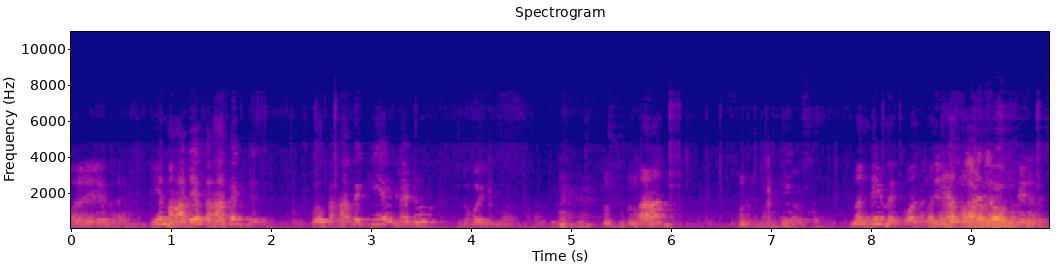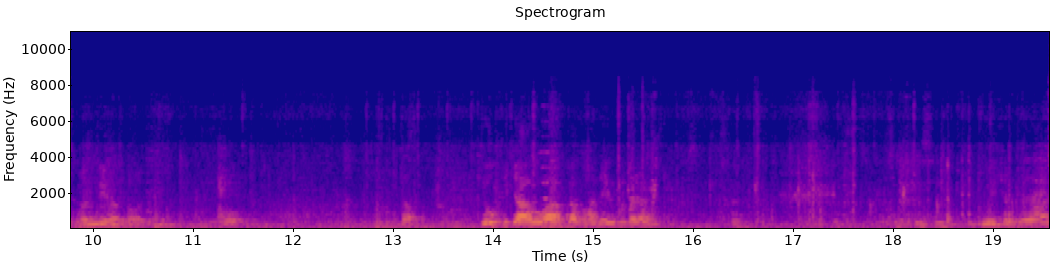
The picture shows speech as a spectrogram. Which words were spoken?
अरे ये महादेव कहाँ पे को कहाँ पे किए टैटू हाँ? मंदिर में? कौन मंदिर मंदिर तो क्यों खिंचा हुआ आपका महादेव की तरह? मिशन तो यार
